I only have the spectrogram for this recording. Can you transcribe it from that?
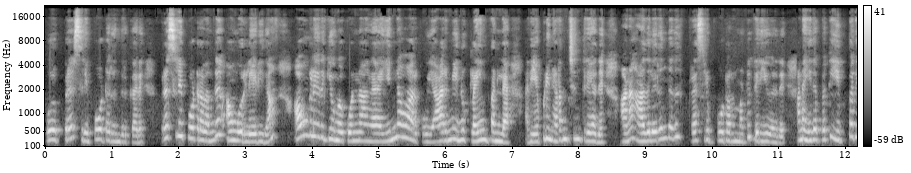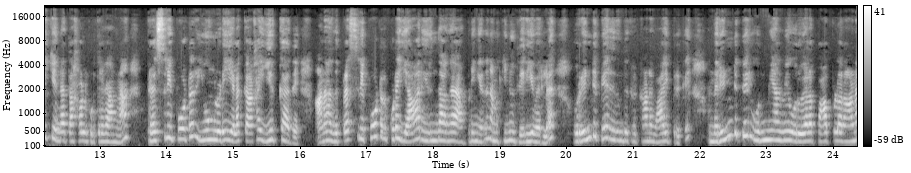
ஒரு ப்ரெஸ் ரிப்போர்ட்டர் இருந்திருக்காரு. பிரஸ் ரிப்போர்ட்டர் வந்து அவங்க ஒரு லேடி தான். அவங்கள எதுக்கு இவங்க கொன்னாங்க? என்னவா இருக்கும்? யாருமே இன்னும் கிளைம் பண்ணல. அது எப்படி நடந்துச்சுன்னு தெரியாது. ஆனா அதுல இருந்தது ப்ரெஸ் ரிப்போர்ட்டர் மட்டும் தெரிய வருது. ஆனா இதை பத்தி இப்போதைக்கு என்ன தகவல் கொடுத்துருக்காங்கன்னா பிரஸ் ரிப்போர்ட்டர் இவங்களுடைய இலக்காக இருக்காது. ஆனா அந்த பிரஸ் ரிப்போர்ட்டர் கூட யார் இருந்தாங்க அப்படிங்கிறது நமக்கு இன்னும் தெரிய வரல. ஒரு ரெண்டு பேர் இருந்ததுக்கான வாய்ப்பு இருக்கு. அந்த ரெண்டு பேர் உண்மையாலுமே ஒருவேளை பாப்புலரான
